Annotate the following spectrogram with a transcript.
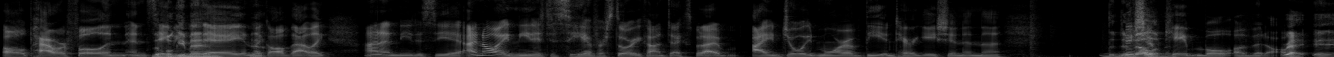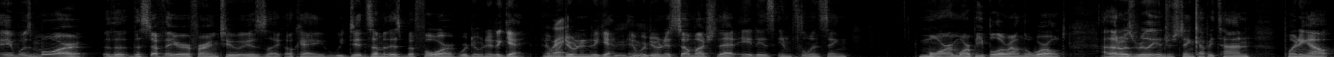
all powerful and and The saving the day and yeah. like all of that like i didn't need to see it i know i needed to see it for story context but i i enjoyed more of the interrogation and the The bishop development. cable of it all Right. It, it was more the the stuff that you're referring to is like, okay, we did some of this before, we're doing it again, and Right. we're doing it again, and we're mm-hmm. doing it so much that it is influencing more and more people around the world. I thought it was really interesting, Capitan pointing out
